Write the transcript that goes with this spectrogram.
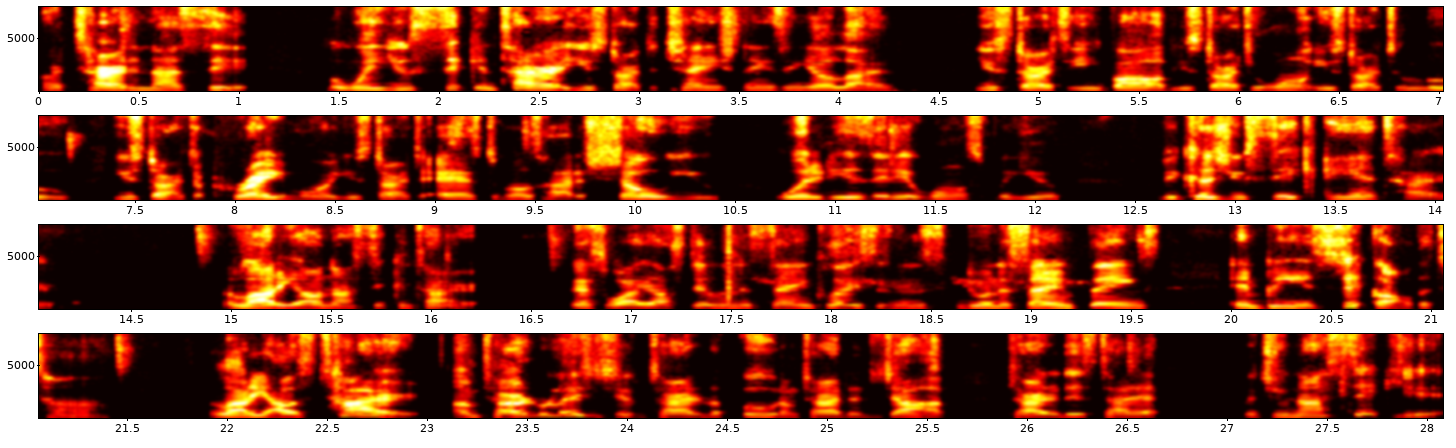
or tired and not sick. But when you sick and tired, you start to change things in your life. You start to evolve. You start to want. You start to move. You start to pray more. You start to ask the Most High to show you what it is that it wants for you, because you sick and tired. A lot of y'all not sick and tired. That's why y'all still in the same places and doing the same things and being sick all the time. A lot of y'all is tired. I'm tired of relationships. I'm tired of the food. I'm tired of the job. I'm tired of this, tired of that. But you're not sick yet.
